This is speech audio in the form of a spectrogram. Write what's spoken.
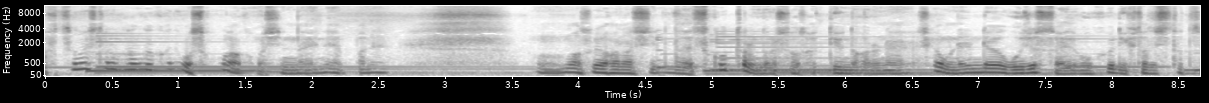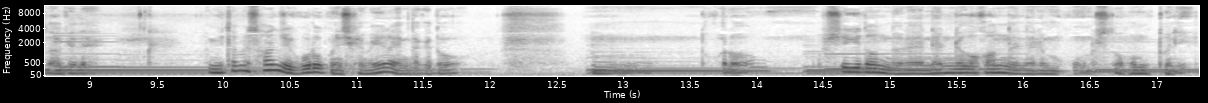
普通の人の感覚でもそうなのかもしんないねやっぱね。うん、まあそういう話でスコットランドの人はそうやって言うんだからねしかも年齢が50歳で僕より2つ下ってだけで見た目3 5 6にしか見えないんだけどうん。だから不思議なんだよね。年齢わかんないんだよねもうこの人本当に。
